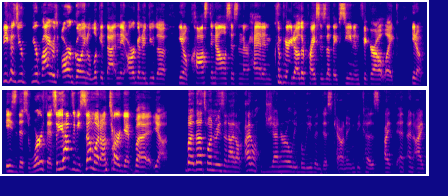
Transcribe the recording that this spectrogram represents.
Because your your buyers are going to look at that and they are going to do the you know cost analysis in their head and compare you to other prices that they've seen and figure out like you know is this worth it. So you have to be somewhat on target, but yeah but that's one reason I don't I don't generally believe in discounting because I and, and I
